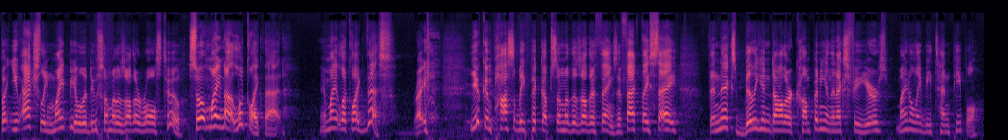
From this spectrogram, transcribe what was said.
but you actually might be able to do some of those other roles too. So it might not look like that. It might look like this, right? You can possibly pick up some of those other things. In fact, they say the next billion dollar company in the next few years might only be 10 people.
